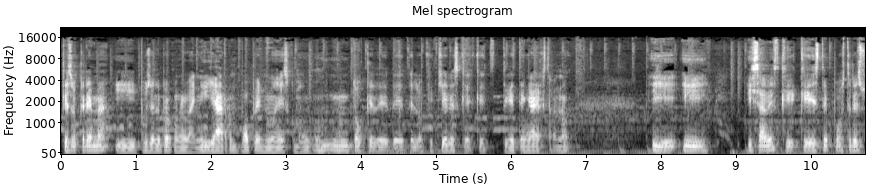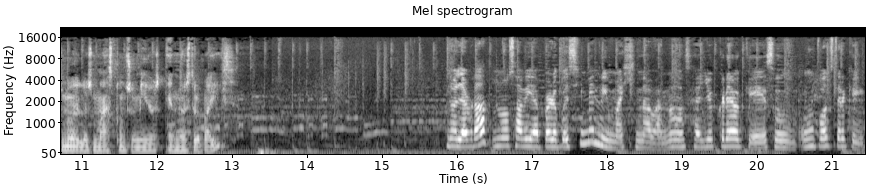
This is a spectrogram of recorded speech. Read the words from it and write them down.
queso crema y pues se le puede poner vainilla, rompope, nuez, como un, toque de, lo que quieres que, tenga extra, ¿no? Y, y, sabes que, que este postre es uno de los más consumidos en nuestro país. No, la verdad no sabía, pero pues sí me lo imaginaba, ¿no? O sea, yo creo que es un, un que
